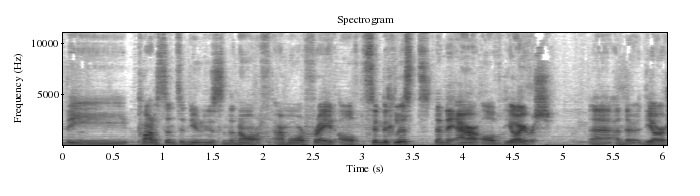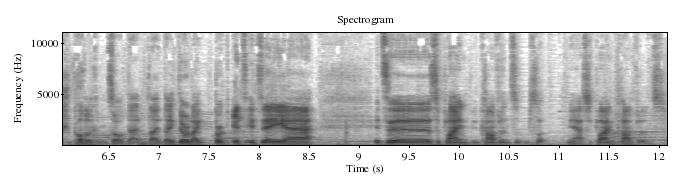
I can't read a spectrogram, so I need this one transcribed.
The Protestants and Unionists in the north are more afraid of syndicalists than they are of the Irish uh, and they're the Irish Republicans. So that like, like they're like it's it's a uh, it's a supplying confidence yeah supplying confidence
